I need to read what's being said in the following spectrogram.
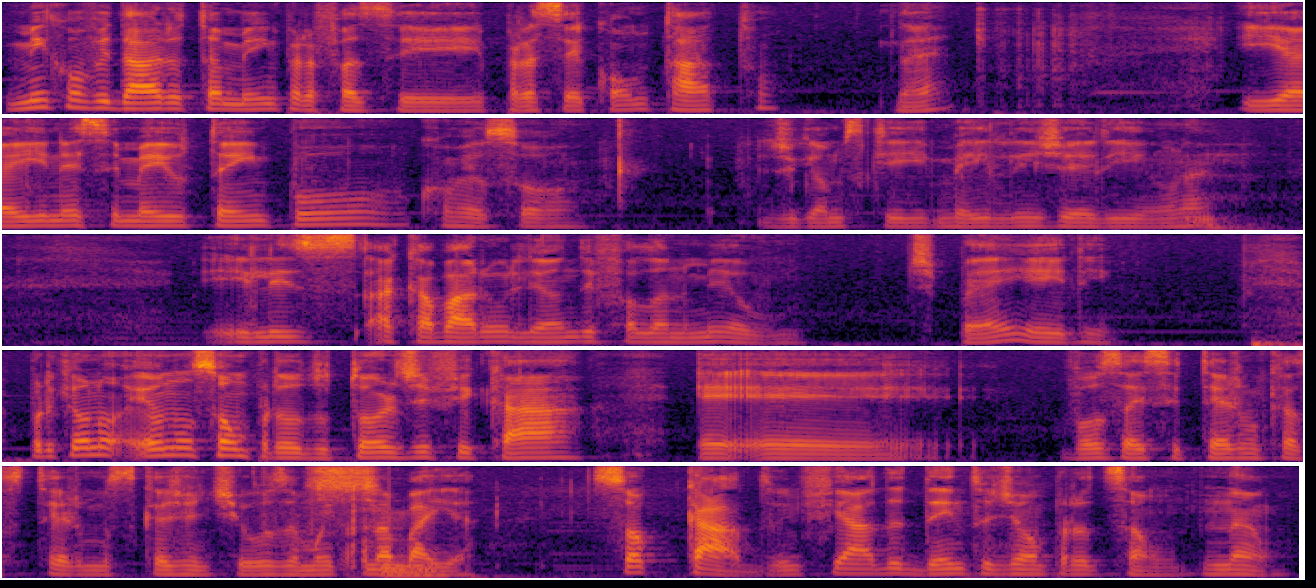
me convidaram também para fazer, para ser contato, né? E aí, nesse meio tempo, como eu sou, digamos que meio ligeirinho, né? Eles acabaram olhando e falando, meu, tipo, é ele. Porque eu não, eu não sou um produtor de ficar, é, é, vou usar esse termo, que é os termos que a gente usa muito na Sim. Bahia. Socado, enfiado dentro de uma produção. Não.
